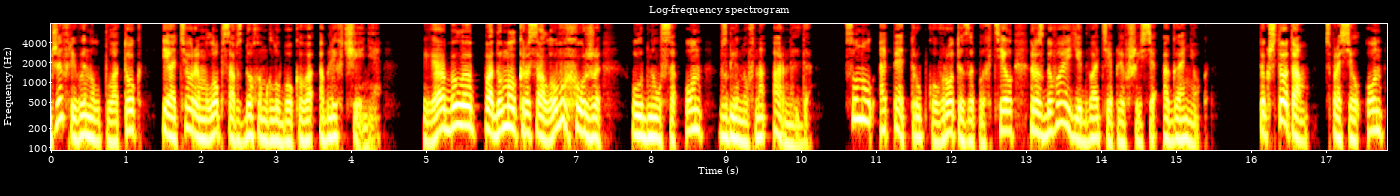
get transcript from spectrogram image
Джеффри вынул платок и отер им лоб со вздохом глубокого облегчения. «Я было подумал, крысолову хуже», — улыбнулся он, взглянув на Арнольда. Сунул опять трубку в рот и запыхтел, раздувая едва теплившийся огонек. «Так что там?» — спросил он,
